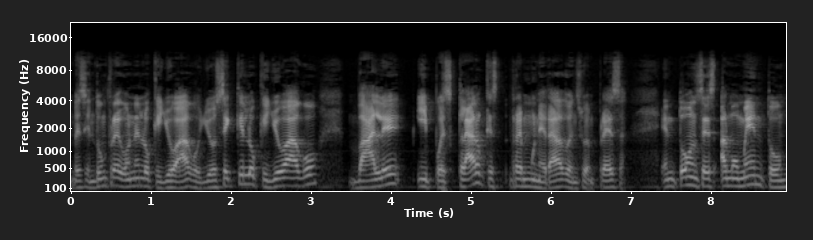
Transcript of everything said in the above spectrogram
Me siento un fregón en lo que yo hago. Yo sé que lo que yo hago vale y pues claro que es remunerado en su empresa. Entonces, al momento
